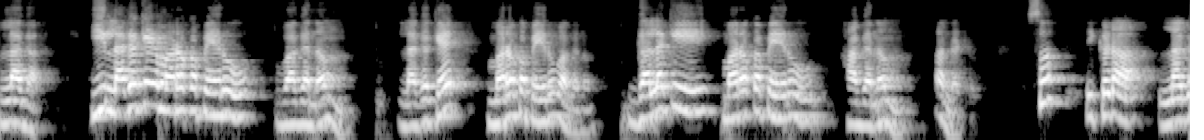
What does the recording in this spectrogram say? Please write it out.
లగ. ఈ లగకే మరొక పేరు వగనం. లగకే మరొక పేరు వగనం. గలకి మరొక పేరు హగనం అన్నట్టు. సో ఇక్కడ లగ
